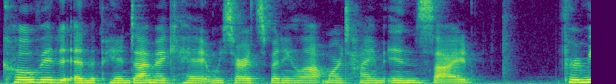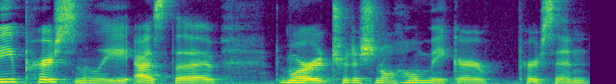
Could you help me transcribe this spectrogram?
COVID and the pandemic hit and we started spending a lot more time inside, for me personally, as the more traditional homemaker person,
